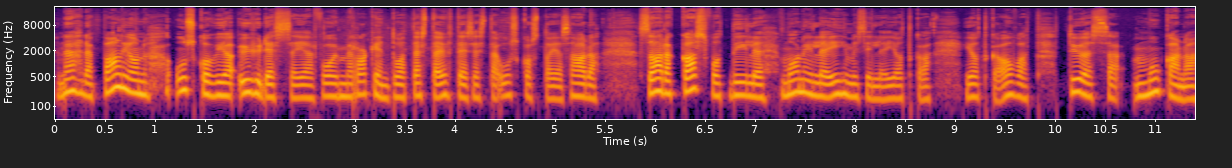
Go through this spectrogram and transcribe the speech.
nähdä paljon uskovia yhdessä ja voimme rakentua tästä yhteisestä uskosta ja saada, saada kasvot niille monille ihmisille, jotka, jotka ovat työssä mukana.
